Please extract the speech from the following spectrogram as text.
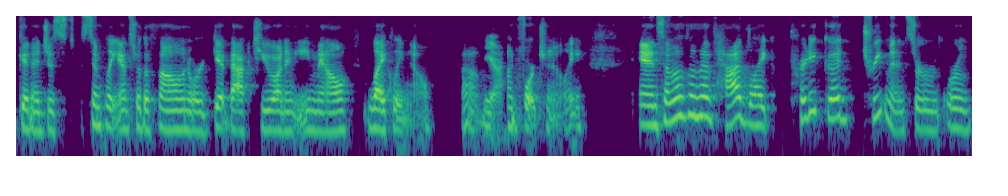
going to just simply answer the phone or get back to you on an email? Likely no. Um, yeah, unfortunately. and some of them have had like pretty good treatments or, or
